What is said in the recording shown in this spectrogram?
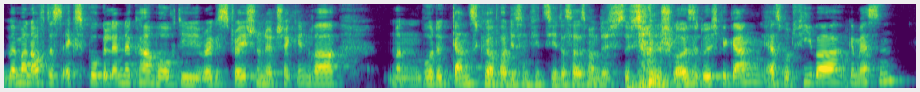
wenn man auf das Expo-Gelände kam, wo auch die Registration und der Check-in war, man wurde ganz körperdesinfiziert. Das heißt, man ist durch so eine Schleuse durchgegangen. Erst wurde Fieber gemessen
